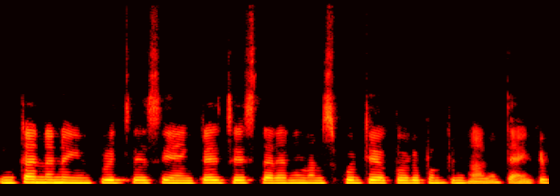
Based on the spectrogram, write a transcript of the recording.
ఇంకా నన్ను ఇంప్రూవ్ చేసి ఎంకరేజ్ చేస్తారని మనస్ఫూర్తిగా కోరుకుంటున్నాను. Thank you.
